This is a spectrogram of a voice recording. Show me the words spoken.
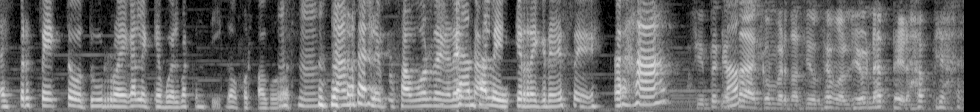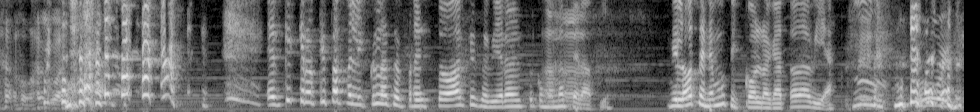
es perfecto. Tú ruégale que vuelva contigo, por favor. Cántale, por favor, regresa. Cántale, que regrese. Ajá. Siento que ¿No? esta conversación se volvió una terapia o algo así. Es que creo que esta película se prestó a que se viera esto como una terapia. Y luego tenemos psicóloga todavía. Sí. Uy,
